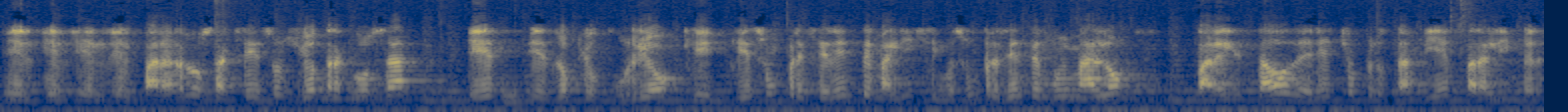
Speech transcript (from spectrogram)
el, parar los accesos. Y otra cosa es, es lo que ocurrió, que, es un precedente malísimo, es un precedente muy malo para el Estado de Derecho, pero también para la inversión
